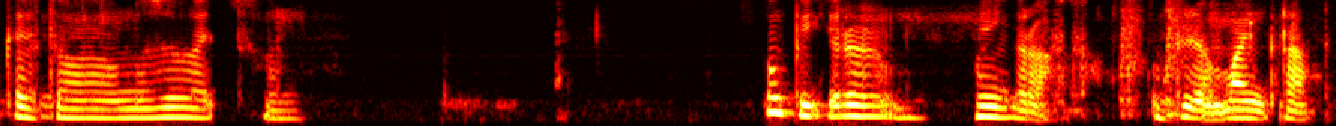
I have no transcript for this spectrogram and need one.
Как это называется? Ну, поиграем Майнкрафт. Например, Майнкрафт.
